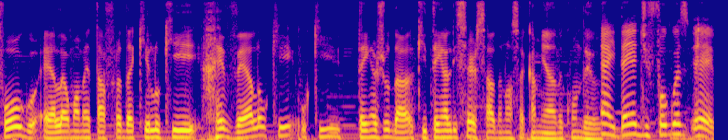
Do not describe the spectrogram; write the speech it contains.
fogo, ela é uma metáfora daquilo que revela o que, o que tem ajudado, que tem alicerçado a nossa caminhada com Deus. É, a ideia de fogo, é,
